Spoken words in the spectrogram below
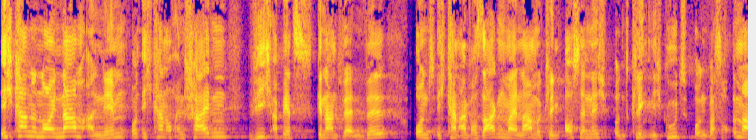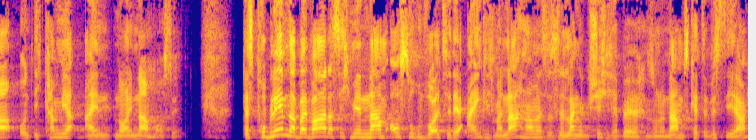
Ich kann einen neuen Namen annehmen und ich kann auch entscheiden, wie ich ab jetzt genannt werden will. Und ich kann einfach sagen, mein Name klingt ausländisch und klingt nicht gut und was auch immer. Und ich kann mir einen neuen Namen auswählen. Das Problem dabei war, dass ich mir einen Namen aussuchen wollte, der eigentlich mein Nachname ist. Das ist eine lange Geschichte. Ich habe ja so eine Namenskette, wisst ihr ja.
